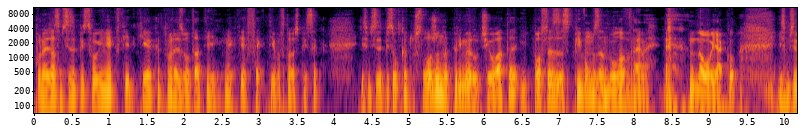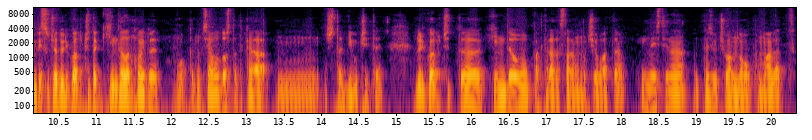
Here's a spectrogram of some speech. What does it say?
Понеже аз съм си записал и някакви такива като резултати, някакви ефекти в този списък. И съм си записал като сложа, например, очилата и после заспивам за нула време. Много яко. И съм си записал, че дори когато чета Kindle, който е като цяло доста така м- щади очите, дори когато чета Kindle, пак трябва да слагам очилата. Наистина тези очила много помагат.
